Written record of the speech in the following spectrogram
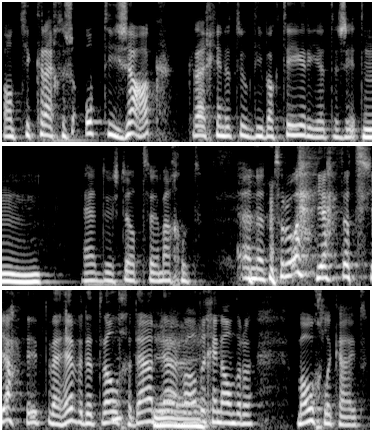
Want je krijgt dus op die zak... krijg je natuurlijk die bacteriën te zitten. Mm. Hè, dus dat, uh, maar goed. En het ja, dat, ja, we hebben het wel gedaan. Ja, ja we hadden geen andere mogelijkheid.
